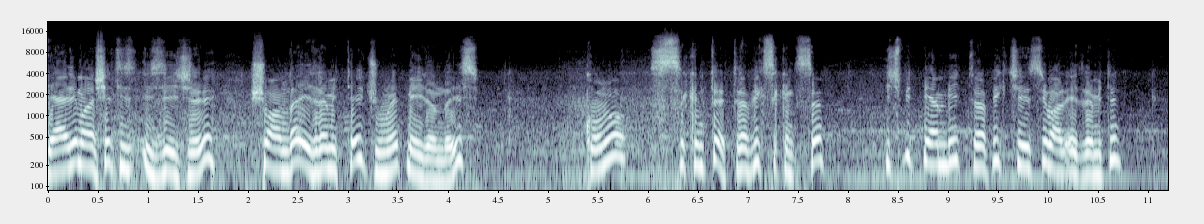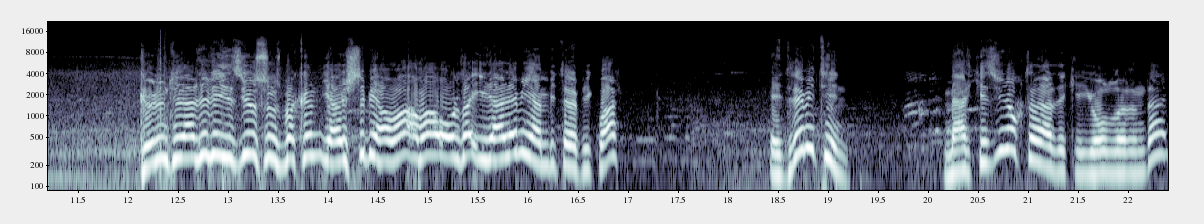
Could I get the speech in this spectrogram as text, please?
Değerli manşet iz- izleyicileri, şu anda Edremit'te Cumhuriyet Meydanı'ndayız. Konu sıkıntı, trafik sıkıntısı. Hiç bitmeyen bir trafik çilesi var Edremit'in. Görüntülerde de izliyorsunuz bakın yağışlı bir hava ama orada ilerlemeyen bir trafik var. Edremit'in merkezi noktalardaki yollarında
